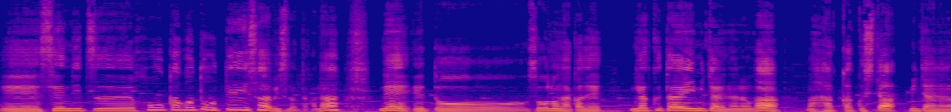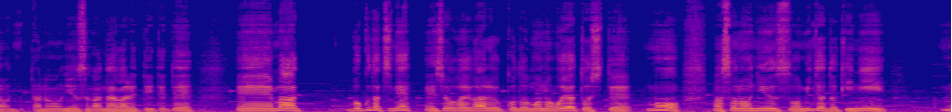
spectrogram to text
えー、先日放課後等低サービスだったかな。でえっとその中で虐待みたいなのが発覚したみたいなあのニュースが流れていてて、えー、まあ僕たちね障害がある子どもの親としても、まあ、そのニュースを見た時にう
